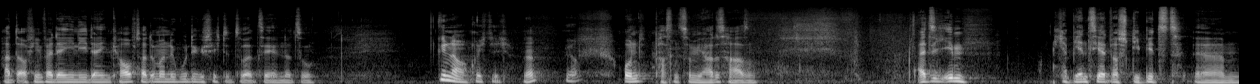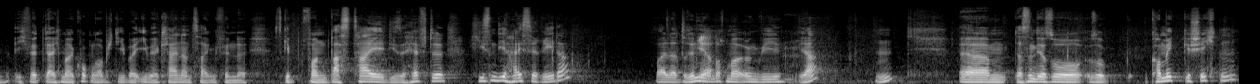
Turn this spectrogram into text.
Hat auf jeden Fall derjenige, der ihn kauft, hat immer eine gute Geschichte zu erzählen dazu. Genau, richtig. Ne? Ja. Und passend zum Jahr des Hasen. Als ich eben, ich habe Jens hier etwas stibitzt. Ähm, ich werde gleich mal gucken, ob ich die bei eBay Kleinanzeigen finde. Es gibt von Bastei diese Hefte. Hießen die heiße Räder? Weil da drin ja, Ja. noch mal irgendwie, ja? Hm? Ähm, das sind ja so, so Comic-Geschichten,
